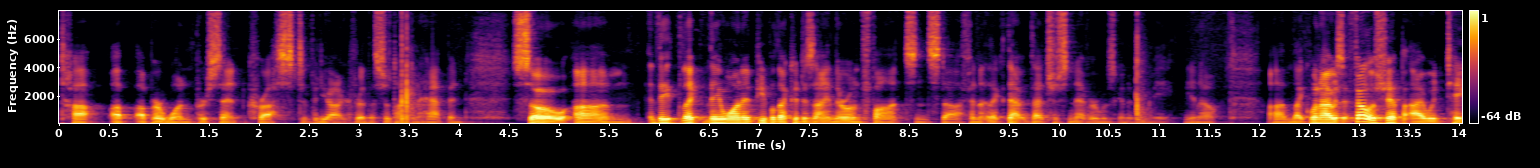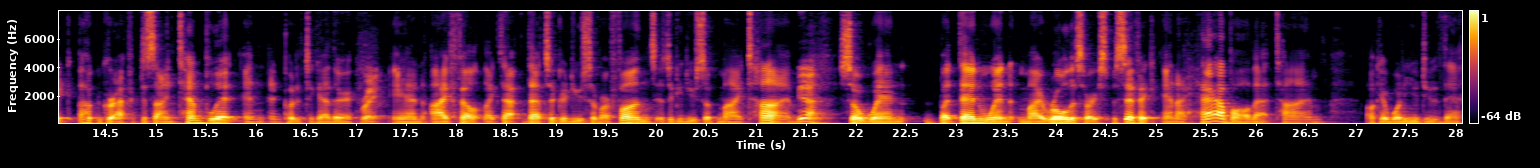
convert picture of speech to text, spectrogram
top up upper one percent crust videographer. That's just not to happen. So um, they like they wanted people that could design their own fonts and stuff, and like that that just never was to be me, you know. Um, like when I was at fellowship, I would take a graphic design template and, and put it together. Right. And I felt like that that's a good use of our funds. It's a good use of my time. Yeah. So when, but then when my role is very specific and I have all that time, okay, what do you do then,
